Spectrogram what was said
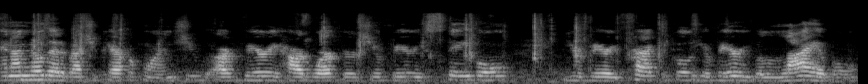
and I know that about you Capricorns. You are very hard workers. You're very stable. You're very practical. You're very reliable.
